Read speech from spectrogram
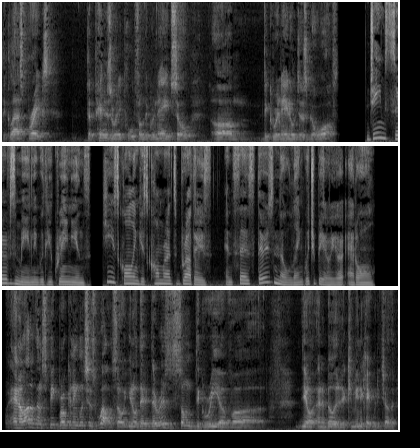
the glass breaks. The pin is already pulled from the grenade, so um, the grenade will just go off. James serves mainly with Ukrainians. He is calling his comrades brothers and says there is no language barrier at all. And a lot of them speak broken English as well. So, you know, there, there is some degree of, uh, you know, an ability to communicate with each other.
